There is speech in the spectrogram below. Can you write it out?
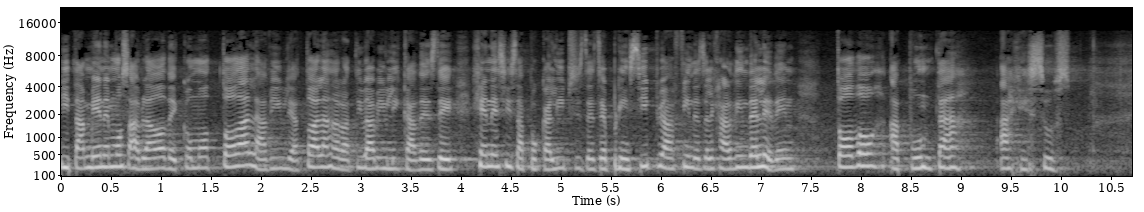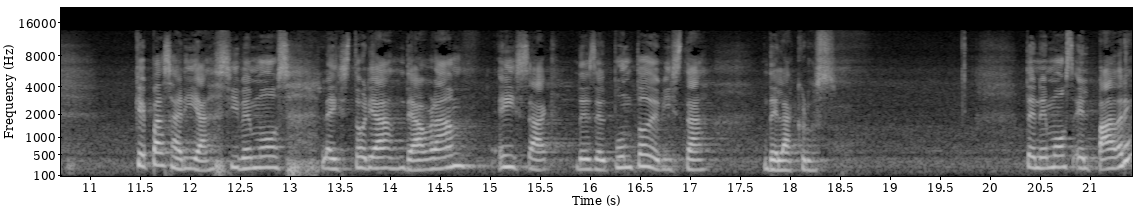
Y también hemos hablado de cómo toda la Biblia, toda la narrativa bíblica, desde Génesis, Apocalipsis, desde principio a fin, desde el jardín del Edén, todo apunta a Jesús. ¿Qué pasaría si vemos la historia de Abraham e Isaac desde el punto de vista de la cruz? Tenemos el Padre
